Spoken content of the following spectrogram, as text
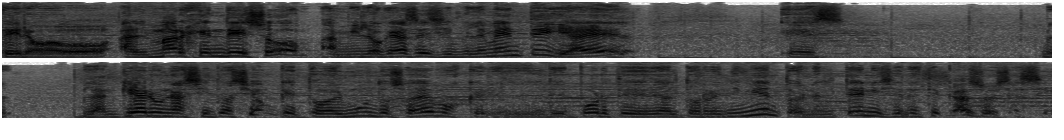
Pero al margen de eso, a mí lo que hace simplemente y a él es blanquear una situación que todo el mundo sabemos que en el deporte de alto rendimiento, en el tenis en este caso, es así.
